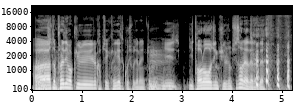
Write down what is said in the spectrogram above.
아, 들어봤습니다. 또 프레디 머큐리를 갑자기 굉장히 듣고 싶어지네. 좀 음. 이이 더러워진 귀를 좀 씻어내야 되는데.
